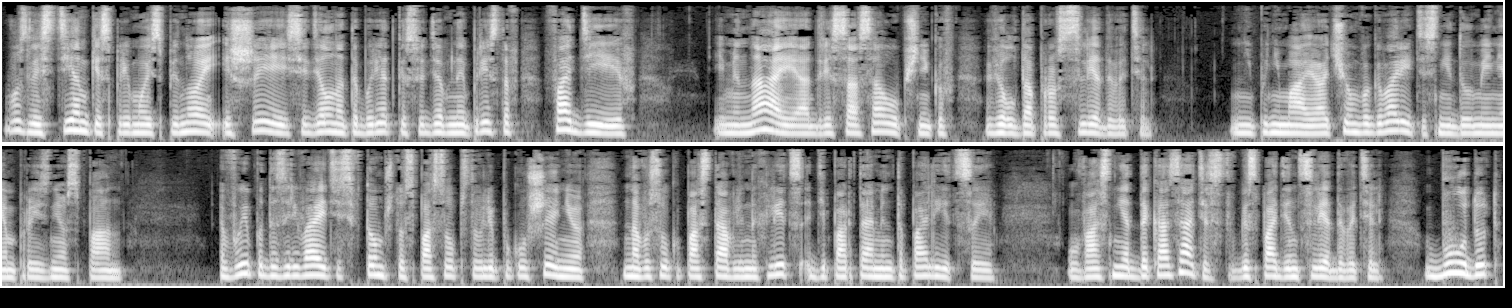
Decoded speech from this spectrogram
Возле стенки с прямой спиной и шеей сидел на табуретке судебный пристав Фадеев. Имена и адреса сообщников вел допрос следователь. «Не понимаю, о чем вы говорите», — с недоумением произнес пан. «Пан». Вы подозреваетесь в том, что способствовали покушению на высокопоставленных лиц департамента полиции. У вас нет доказательств, господин следователь. Будут.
